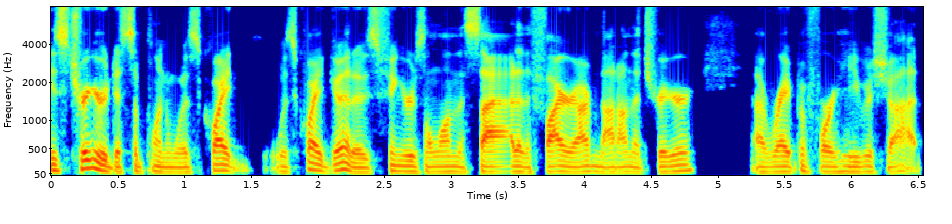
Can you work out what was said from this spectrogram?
his trigger discipline was quite was quite good. His fingers along the side of the firearm, not on the trigger, uh, right before he was shot.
